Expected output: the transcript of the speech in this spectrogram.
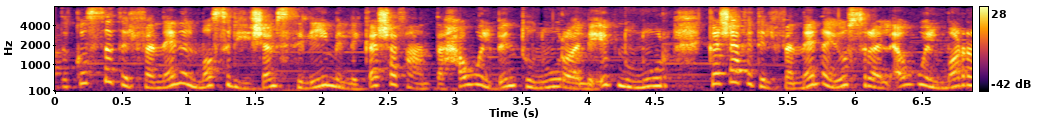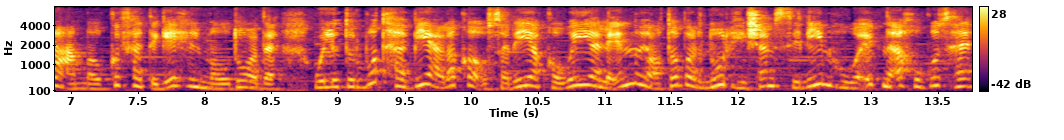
بعد قصة الفنان المصري هشام سليم اللي كشف عن تحول بنته نورة لابنه نور كشفت الفنانة يسرى لأول مرة عن موقفها تجاه الموضوع ده واللي تربطها بيه علاقة أسرية قوية لأنه يعتبر نور هشام سليم هو ابن أخو جوزها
